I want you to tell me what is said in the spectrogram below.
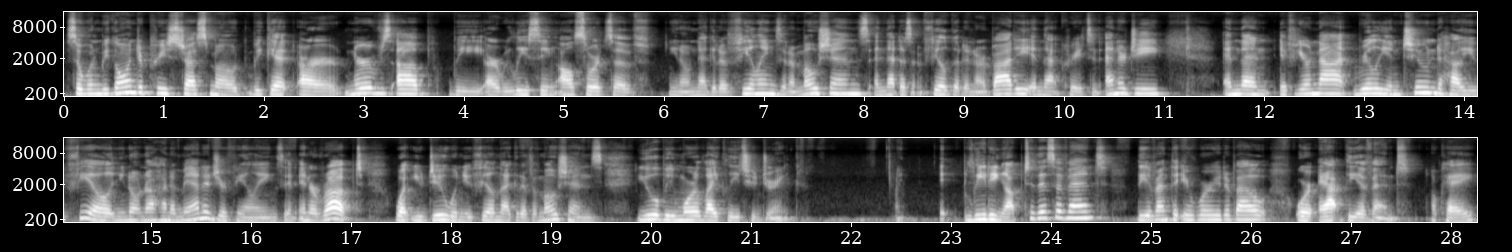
So, when we go into pre stress mode, we get our nerves up, we are releasing all sorts of you know negative feelings and emotions and that doesn't feel good in our body and that creates an energy and then if you're not really in tune to how you feel and you don't know how to manage your feelings and interrupt what you do when you feel negative emotions, you will be more likely to drink. Leading up to this event, the event that you're worried about, or at the event, okay?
